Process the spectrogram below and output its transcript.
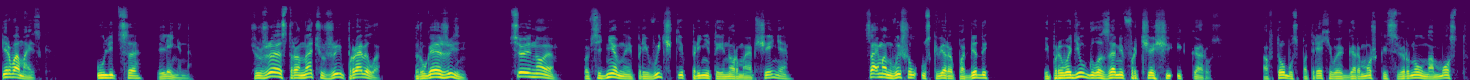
Первомайск. Улица Ленина. Чужая страна, чужие правила. Другая жизнь. Все иное. Повседневные привычки, принятые нормы общения. Саймон вышел у сквера Победы и проводил глазами фырчащий Икарус. Автобус, потряхивая гармошкой, свернул на мост,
